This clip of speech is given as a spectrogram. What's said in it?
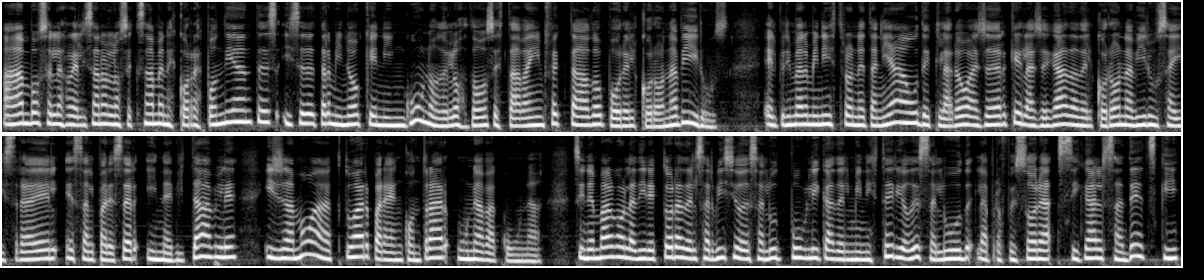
A ambos se les realizaron los exámenes correspondientes y se determinó que ninguno de los dos estaba infectado por el coronavirus. El primer ministro Netanyahu declaró ayer que la llegada del coronavirus a Israel es al parecer inevitable y llamó a actuar para encontrar una vacuna. Sin embargo, la directora del Servicio de Salud Pública del Ministerio de Salud, la profesora Sigal Sadetsky,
